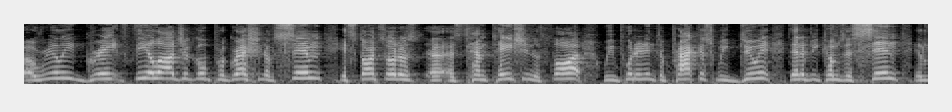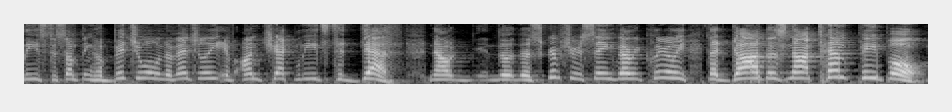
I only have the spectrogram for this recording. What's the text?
a really great theological progression of sin. It starts sort of uh, as temptation, a thought. We put it into practice, we do it, then it becomes a sin. It leads to something habitual, and eventually, if unchecked, leads to death. Now, the, the scripture is saying very clearly that God does not tempt people.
